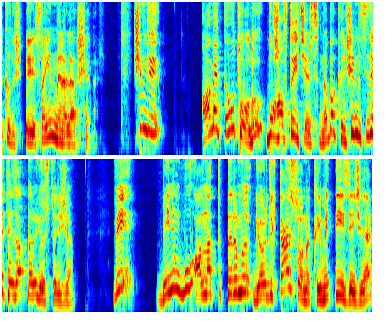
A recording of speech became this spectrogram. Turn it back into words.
Kılıç, e, Sayın Meral Akşener. Şimdi Ahmet Davutoğlu bu hafta içerisinde bakın şimdi size tezatları göstereceğim. Ve benim bu anlattıklarımı gördükten sonra kıymetli izleyiciler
